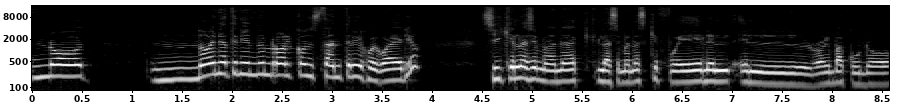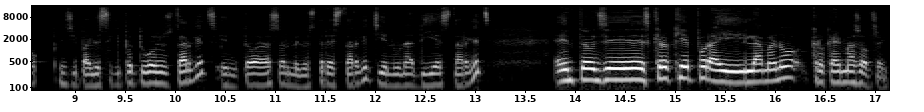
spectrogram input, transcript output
no, no venía teniendo un rol constante en el juego aéreo, sí que en la semana, las semanas que fue el, el, el running back uno principal de este equipo tuvo sus targets, en todas al menos tres targets y en una 10 targets. Entonces creo que por ahí la mano, creo que hay más upside.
